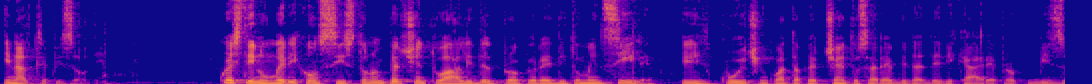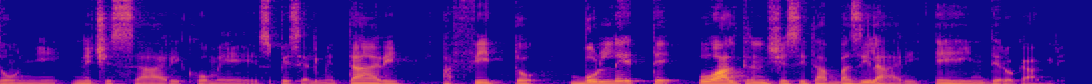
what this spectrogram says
in altri episodi. Questi numeri consistono in percentuali del proprio reddito mensile, il cui 50% sarebbe da dedicare ai propri bisogni necessari come spese alimentari, affitto, bollette o altre necessità basilari e inderogabili.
